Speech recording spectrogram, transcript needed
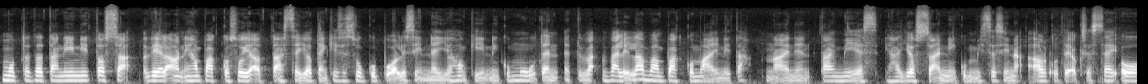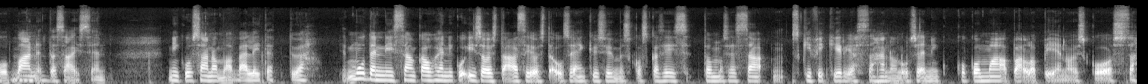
Mutta tota, niin, niin tuossa vielä on ihan pakko sujauttaa se jotenkin se sukupuoli sinne johonkin niin kuin muuten. Että välillä on vaan pakko mainita nainen tai mies ihan jossain, niin kuin missä siinä alkuteoksessa ei ole, mm-hmm. vaan että saisi sen niin kuin sanoman välitettyä. Muuten niissä on kauhean niin kuin isoista asioista usein kysymys, koska siis tuommoisessa Skifikirjassahan on usein niin kuin koko maapallo pienoiskoossa.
